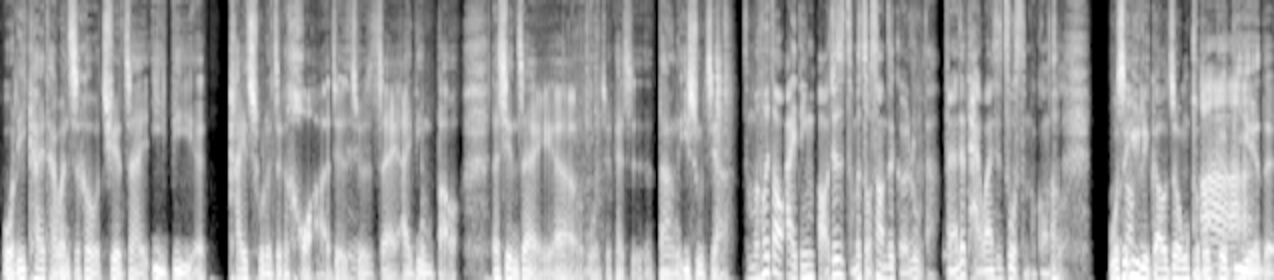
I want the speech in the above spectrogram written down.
我离开台湾之后，却在异地。开出了这个花，就就是在爱丁堡。那现在呃，我就开始当艺术家。怎么会到爱丁堡？就是怎么走上这个路的？本来在台湾是做什么工作？哦我是玉里高中普通科毕业的。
